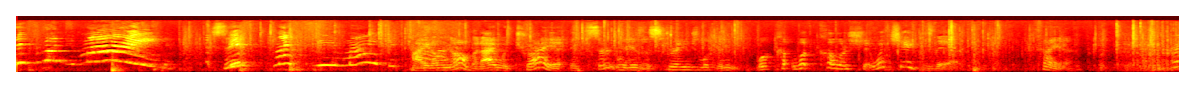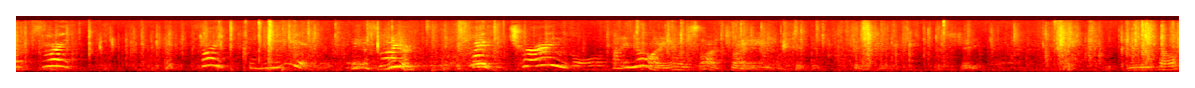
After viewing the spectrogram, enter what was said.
this one's mine. See? This must be my guitar. I don't know, but I would try it. It certainly is a strange looking. What what color shape? What shape is that? Kinda. It's like, it's like weird. It's weird. It's like triangle. I know. I never saw a triangle picture. picture shape. You need help?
